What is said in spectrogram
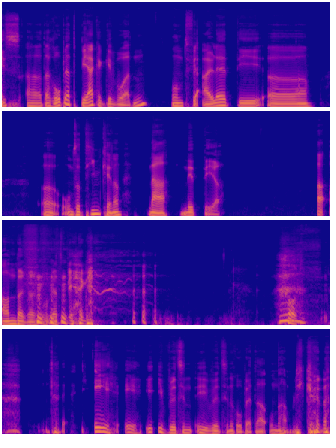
ist äh, der Robert Berger geworden. Und für alle, die äh, äh, unser Team kennen, na, nicht der. Ein anderer Robert Berger. Gott. Eh, eh, ich, ich würde den, den Robert auch unheimlich können.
